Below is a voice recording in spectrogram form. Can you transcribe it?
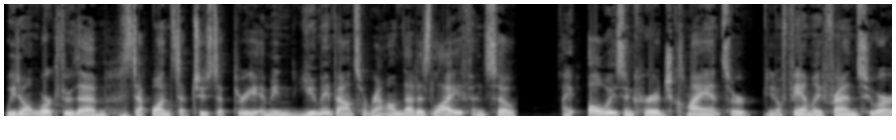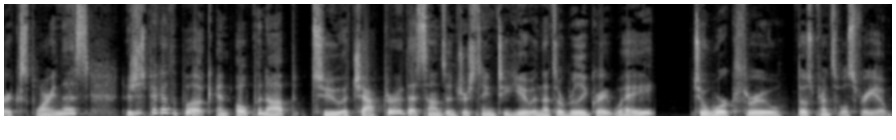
we don't work through them step one, step two, step three. I mean, you may bounce around. That is life. And so I always encourage clients or, you know, family, friends who are exploring this to just pick up the book and open up to a chapter that sounds interesting to you. And that's a really great way to work through those principles for you.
